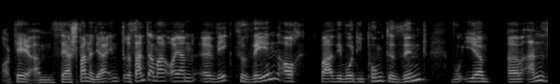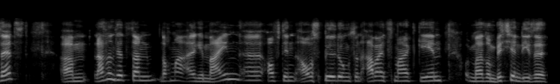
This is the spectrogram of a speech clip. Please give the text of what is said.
Okay, ähm, sehr spannend. Ja, interessant da mal euren äh, Weg zu sehen, auch quasi, wo die Punkte sind, wo ihr äh, ansetzt. Ähm, lass uns jetzt dann nochmal allgemein äh, auf den Ausbildungs- und Arbeitsmarkt gehen und mal so ein bisschen diese,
